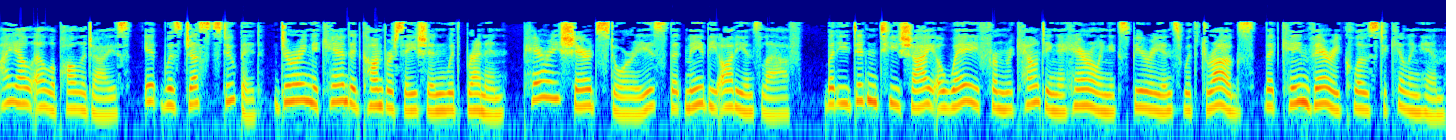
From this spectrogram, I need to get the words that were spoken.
I'll apologize. It was just stupid. During a candid conversation with Brennan, Perry shared stories that made the audience laugh but he didn't shy away from recounting a harrowing experience with drugs that came very close to killing him.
